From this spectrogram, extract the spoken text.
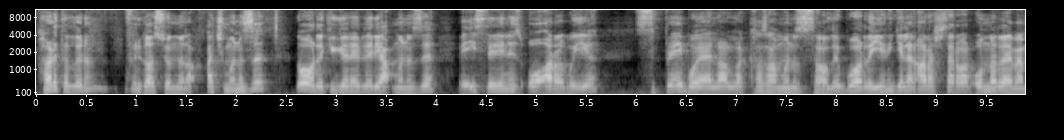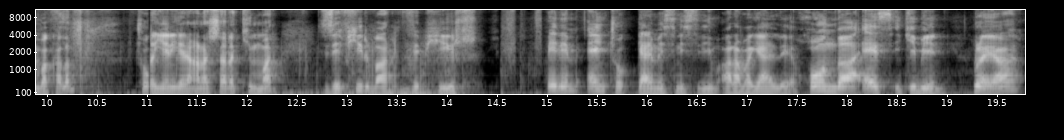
haritaların konfigürasyonları açmanızı ve oradaki görevleri yapmanızı ve istediğiniz o arabayı sprey boyalarla kazanmanızı sağlıyor. Bu arada yeni gelen araçlar var. Onlara da hemen bakalım. Çok da yeni gelen araçlarda kim var? Zephyr var. Zephyr. Benim en çok gelmesini istediğim araba geldi. Honda S2000. Buraya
